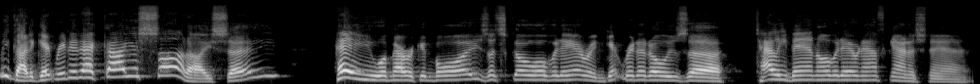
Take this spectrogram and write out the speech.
We got to get rid of that guy Assad, I say. Hey, you American boys, let's go over there and get rid of those uh, Taliban over there in Afghanistan.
